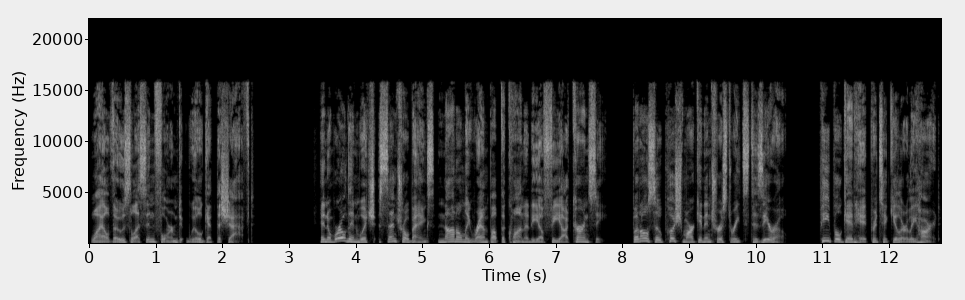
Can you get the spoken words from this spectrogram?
while those less informed will get the shaft. In a world in which central banks not only ramp up the quantity of fiat currency, but also push market interest rates to zero, people get hit particularly hard.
